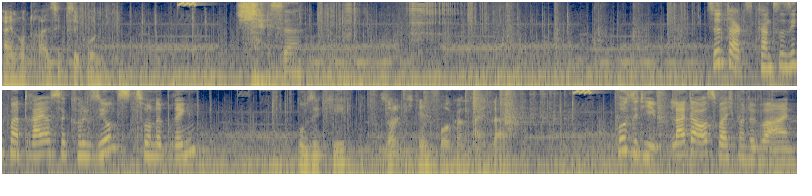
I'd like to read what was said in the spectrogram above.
31 Sekunden. Scheiße. Syntax, kannst du Sigma 3 aus der Kollisionszone bringen? Positiv, Soll ich den Vorgang einleiten? Positiv, leite Ausweichmanöver ein.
